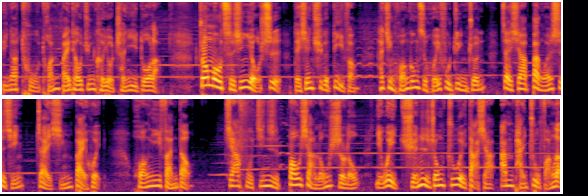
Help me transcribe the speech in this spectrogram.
比那土团白条军可有诚意多了。庄某此行有事，得先去个地方，还请黄公子回复定尊，在下办完事情再行拜会。”黄一凡道。家父今日包下龙蛇楼，也为全日中诸位大侠安排住房了。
